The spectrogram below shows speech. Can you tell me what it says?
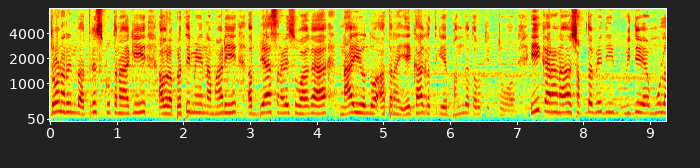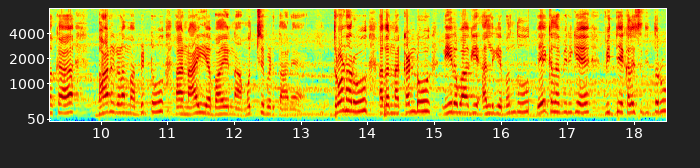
ದ್ರೋಣರಿಂದ ತಿರಸ್ಕೃತನಾಗಿ ಅವರ ಪ್ರತಿಮೆಯನ್ನು ಮಾಡಿ ಅಭ್ಯಾಸ ನಡೆಸುವಾಗ ನಾಯಿಯೊಂದು ಆತನ ಏಕಾಗ್ರತೆಗೆ ಭಂಗ ತರುತ್ತಿತ್ತು. ಈ ಕಾರಣ ಶಬ್ದವೇದಿ ವಿದ್ಯೆಯ ಮೂಲಕ ಬಾಣಗಳನ್ನು ಬಿಟ್ಟು ಆ ನಾಯಿಯ ಬಾಯನ್ನು ಮುಚ್ಚಿಬಿಡ್ತಾನೆ. ದ್ರೋಣರು ಅದನ್ನು ಕಂಡು ನೇರವಾಗಿ ಅಲ್ಲಿಗೆ ಬಂದು ಏಕಲವ್ಯನಿಗೆ ವಿದ್ಯೆ ಕಲಿಸದಿದ್ದರೂ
